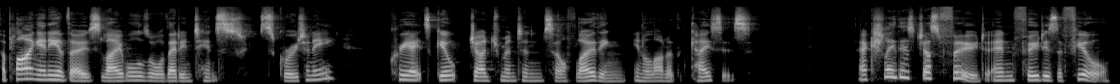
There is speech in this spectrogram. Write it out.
Applying any of those labels or that intense scrutiny creates guilt, judgment, and self loathing in a lot of the cases. Actually, there's just food, and food is a fuel.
